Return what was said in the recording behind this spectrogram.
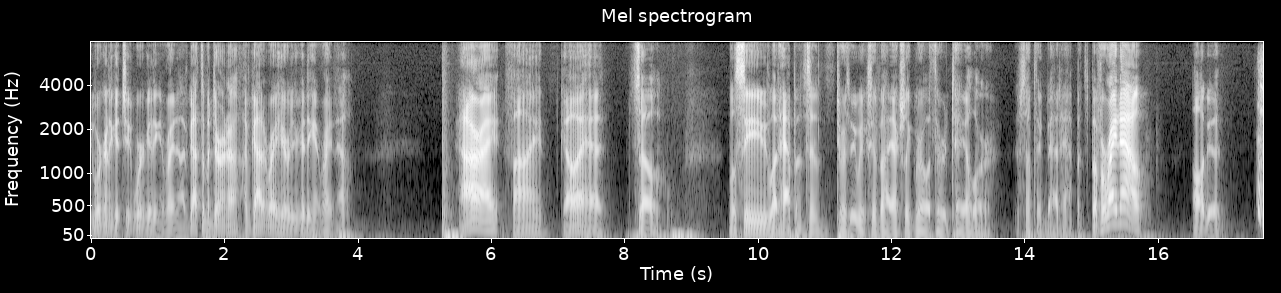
We're going to get you. We're getting it right now. I've got the Moderna. I've got it right here. You're getting it right now. All right, fine. Go ahead. So we'll see what happens in two or three weeks if I actually grow a third tail or if something bad happens. But for right now, all good.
